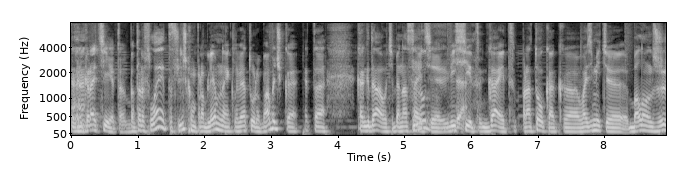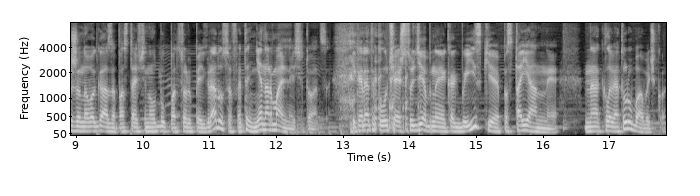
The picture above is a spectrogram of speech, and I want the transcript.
Ага. Прекрати это. Butterfly это слишком проблемная клавиатура. Бабочка это когда у тебя на сайте ну, висит да. гайд про то, как э, возьмите баллон сжиженного газа, поставьте ноутбук под 45 градусов, это ненормальная ситуация. И когда ты получаешь судебные как бы иски постоянные на клавиатуру бабочку,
